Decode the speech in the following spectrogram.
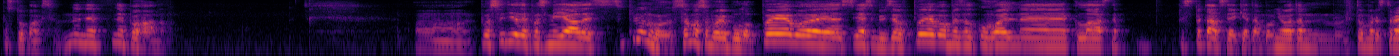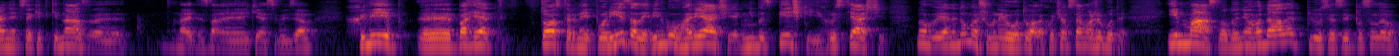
По 100 баксів. Ну, не, непогано. Посиділи, посміялись. Ну, само собою було пиво. Я, я собі взяв пиво безалкогольне, класне. Спитався, яке там, бо в нього там в тому ресторані всякі такі назви. Навіть не знаю, яке я собі взяв. Хліб, е, багет тостерний порізали, він був гарячий, як ніби з пічки і хрустящий. Ну, я не думаю, що вони його готували, хоча все може бути. І масло до нього дали, плюс я собі посолив,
